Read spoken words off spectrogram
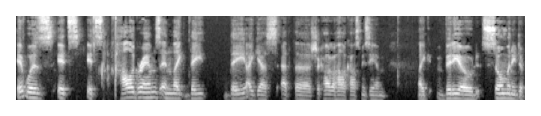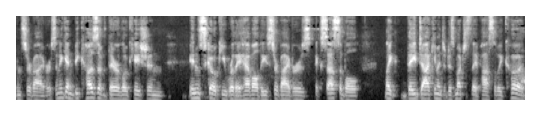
it was it's it's holograms and like they they I guess at the Chicago Holocaust Museum like videoed so many different survivors, and again because of their location in Skokie where they have all these survivors accessible, like they documented as much as they possibly could,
